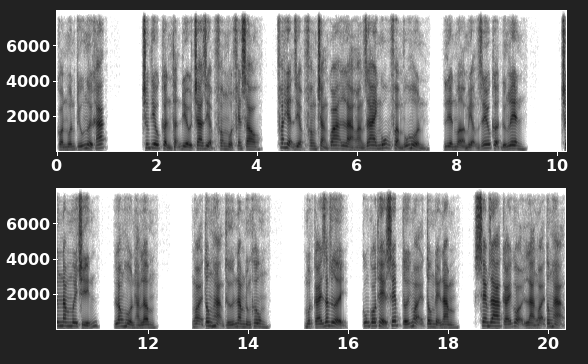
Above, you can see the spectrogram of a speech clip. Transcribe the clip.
còn muốn cứu người khác. Trương Tiêu cẩn thận điều tra Diệp Phong một phen sau, phát hiện Diệp Phong chẳng qua là hoàng giai ngũ phẩm vũ hồn, liền mở miệng rêu cợt đứng lên. chương 59, Long hồn hàng lâm. Ngoại tông hạng thứ 5 đúng không? Một cái rắc rưởi cũng có thể xếp tới ngoại tông đệ 5, xem ra cái gọi là ngoại tông hạng,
